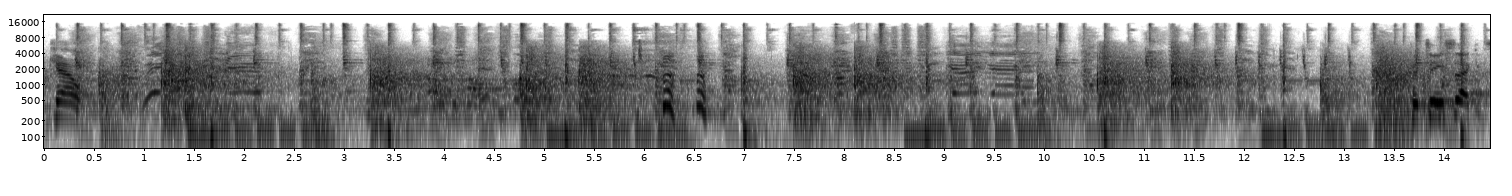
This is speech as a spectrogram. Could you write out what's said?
Count. Fifteen seconds.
